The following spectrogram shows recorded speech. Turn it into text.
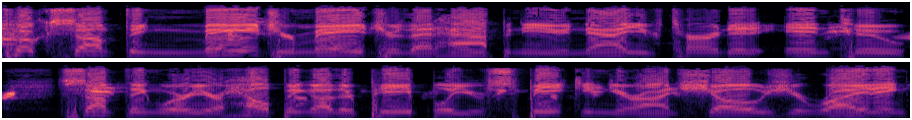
took something major, major that happened to you. Now you've turned it into something where you're helping other people, you're speaking, you're on shows, you're writing,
